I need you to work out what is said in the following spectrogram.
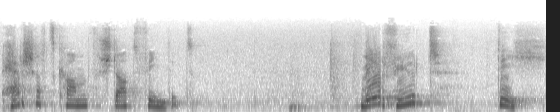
Herrschaftskampf stattfindet. Wer führt dich,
